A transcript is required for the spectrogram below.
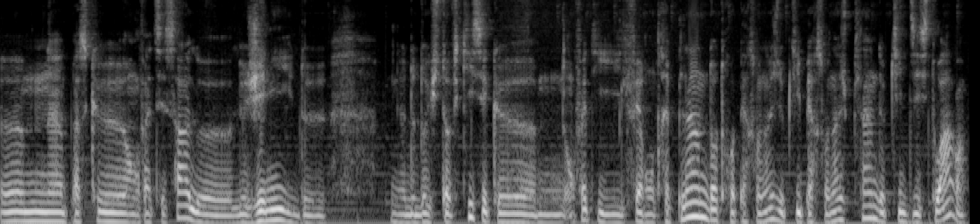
parce que en fait c'est ça le génie de, de Dostoevsky, c'est que euh, en fait il fait rentrer plein d'autres personnages, de petits personnages, plein de petites histoires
